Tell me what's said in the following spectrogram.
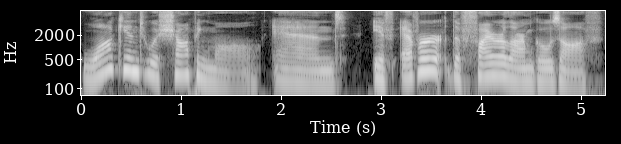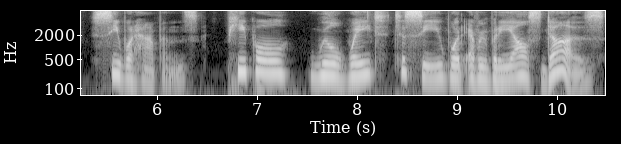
walk into a shopping mall and if ever the fire alarm goes off, see what happens. People will wait to see what everybody else does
